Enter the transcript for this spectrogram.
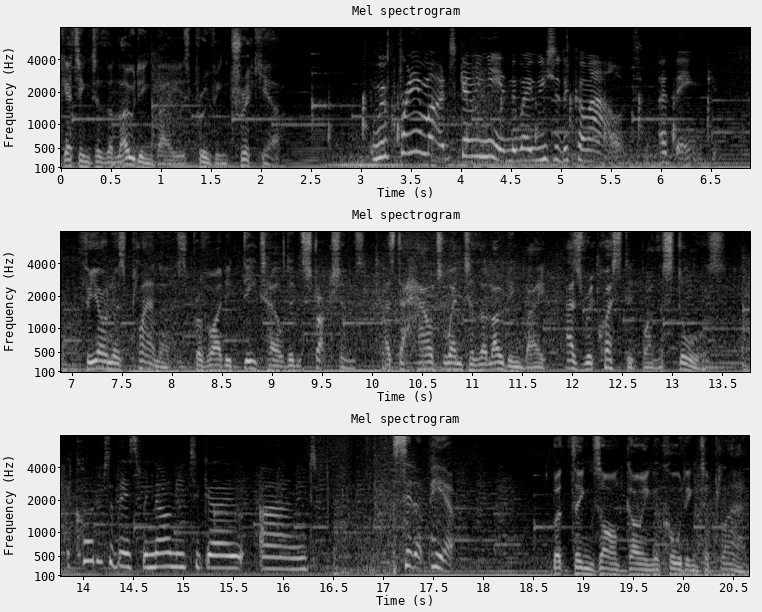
Getting to the loading bay is proving trickier. We're pretty much going in the way we should have come out, I think. Fiona's planner has provided detailed instructions as to how to enter the loading bay as requested by the stores. According to this, we now need to go and sit up here. But things aren't going according to plan,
